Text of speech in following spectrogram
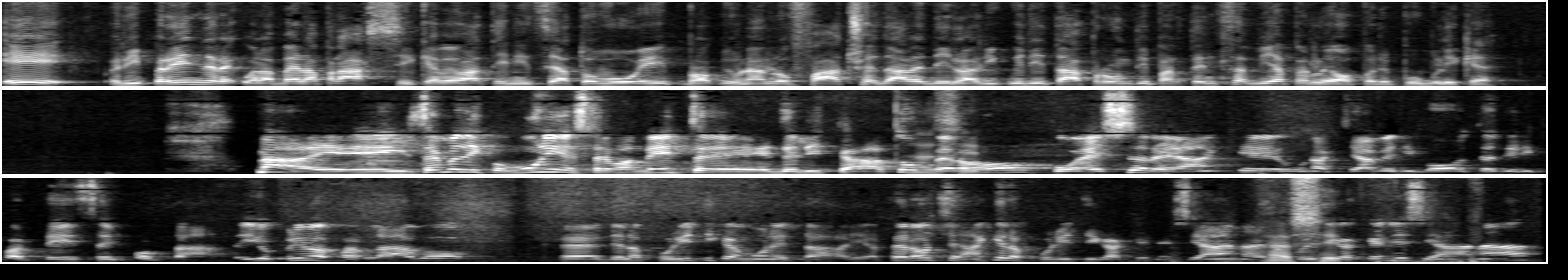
e riprendere quella bella prassi che avevate iniziato voi proprio un anno fa, cioè dare della liquidità pronti partenza via per le opere pubbliche. Ma eh, il tema dei comuni è estremamente delicato, eh, però sì. può essere anche una chiave di volta di ripartenza importante. Io prima parlavo eh, della politica monetaria, però c'è anche la politica keynesiana e la eh, politica sì. keynesiana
